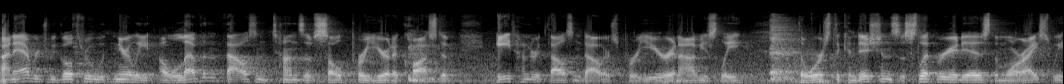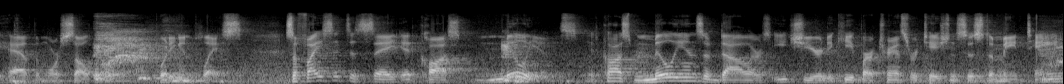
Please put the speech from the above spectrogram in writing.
On average, we go through nearly 11,000 tons of salt per year at a cost of $800,000 per year, and obviously, the worse the conditions, the slipperier it is, the more ice we have, the more salt we're putting in place. Suffice it to say, it costs millions, it costs millions of dollars each year to keep our transportation system maintained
